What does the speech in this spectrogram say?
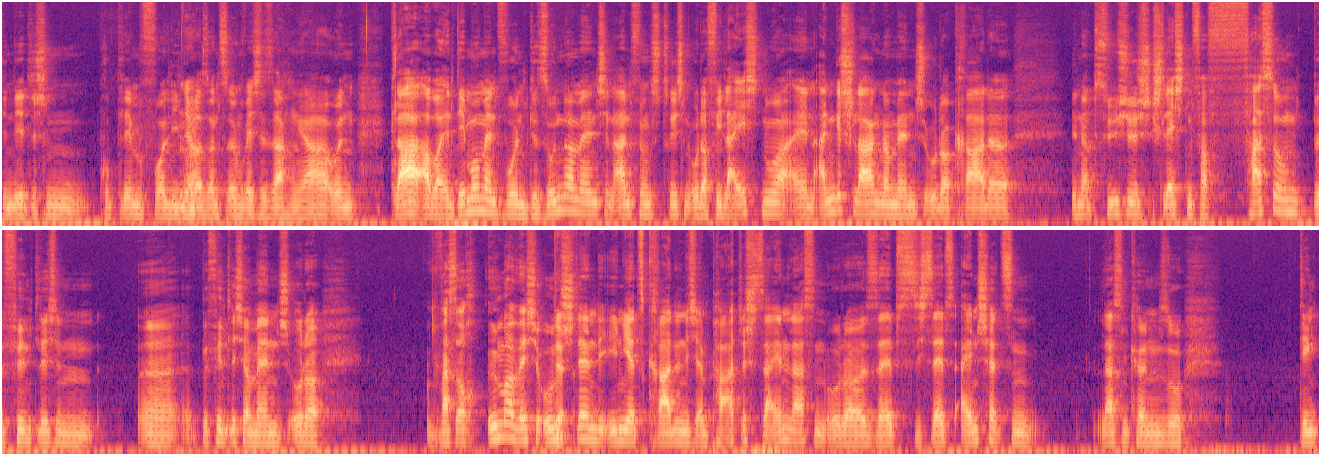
genetischen Probleme vorliegen ja. oder sonst irgendwelche Sachen, ja. Und klar, aber in dem Moment, wo ein gesunder Mensch in Anführungsstrichen oder vielleicht nur ein angeschlagener Mensch oder gerade in einer psychisch schlechten Verfassung befindlichen, äh, befindlicher Mensch oder was auch immer, welche Umstände ihn jetzt gerade nicht empathisch sein lassen oder selbst sich selbst einschätzen lassen können, so dem,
